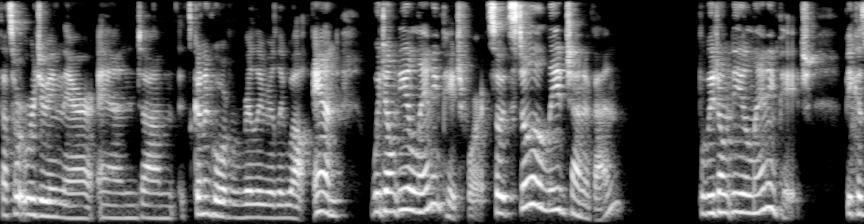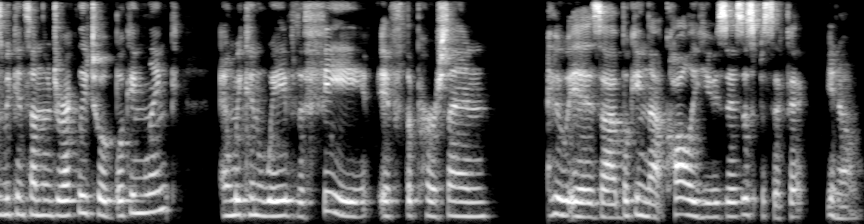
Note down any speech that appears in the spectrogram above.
that's what we're doing there, and um, it's going to go over really really well. And we don't need a landing page for it, so it's still a lead gen event, but we don't need a landing page because we can send them directly to a booking link, and we can waive the fee if the person who is uh, booking that call uses a specific you know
